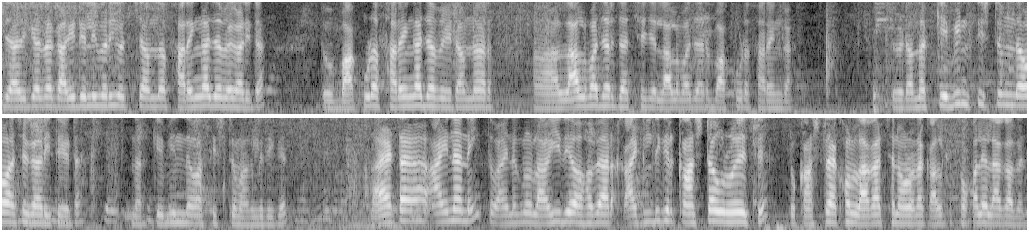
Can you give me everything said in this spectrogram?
যে আজকে একটা গাড়ি ডেলিভারি হচ্ছে, আপনার সারেঙ্গা যাবে গাড়িটা। তো বাঁকুড়া সারেঙ্গা যাবে, এটা আপনার লালবাজার যাচ্ছে যে লালবাজার বাঁকুড়া সারেঙ্গা। তো এটা আপনার কেবিন সিস্টেম দেওয়া আছে গাড়িতে এটা। আপনার কেবিন দেওয়া সিস্টেম আগলি দিকের আর একটা আয়না নেই, তো আয়নাগুলো লাগিয়ে দেওয়া হবে। আর আগলি দিকের কাঁচটাও রয়েছে, তো কাঁচটা এখন লাগাচ্ছে না, ওনারা কালকে সকালে লাগাবেন।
